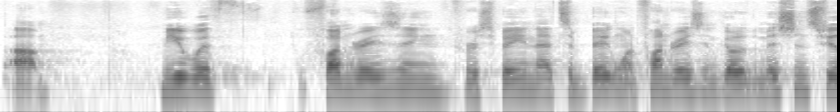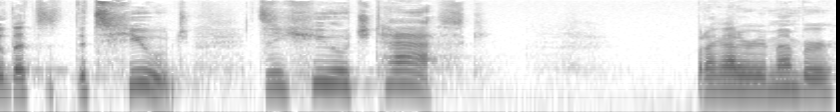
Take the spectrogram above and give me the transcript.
Um, me with fundraising for Spain, that's a big one. Fundraising to go to the missions field, that's, that's huge. It's a huge task. But I got to remember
